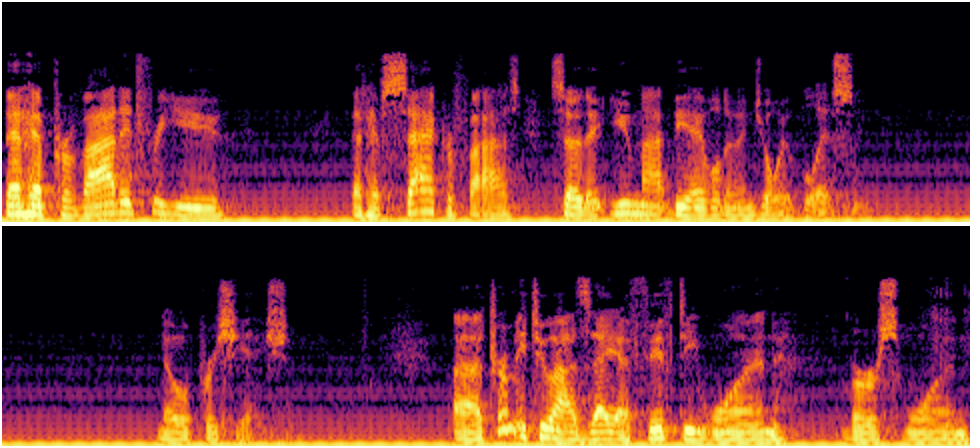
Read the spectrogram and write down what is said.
that have provided for you, that have sacrificed so that you might be able to enjoy a blessing. No appreciation. Uh, turn me to Isaiah 51, verse 1.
